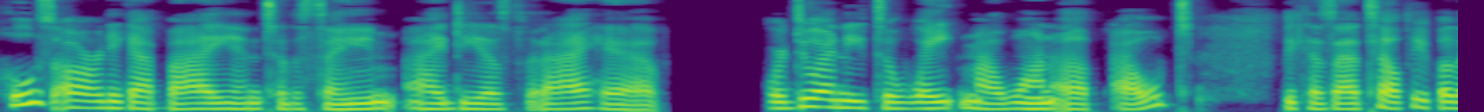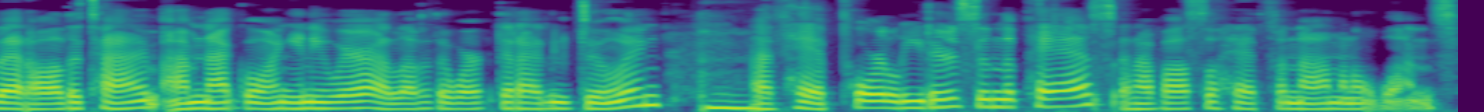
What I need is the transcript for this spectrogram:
Who's already got buy-in to the same ideas that I have? Or do I need to wait my one up out? Because I tell people that all the time. I'm not going anywhere. I love the work that I'm doing. Mm. I've had poor leaders in the past, and I've also had phenomenal ones.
